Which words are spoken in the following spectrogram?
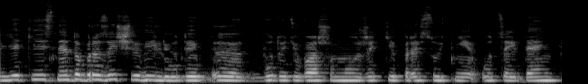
якісь недоброзичливі люди е, будуть у вашому житті присутні у цей день,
